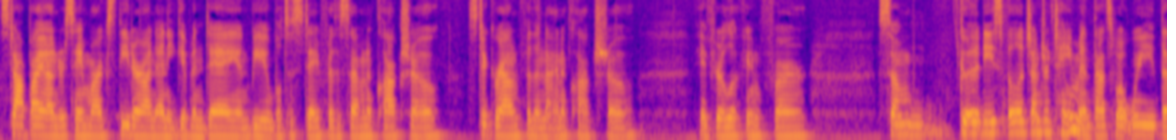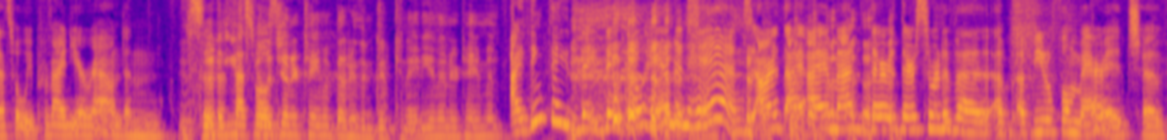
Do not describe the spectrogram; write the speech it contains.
stop by under St. Mark's Theater on any given day and be able to stay for the seven o'clock show, stick around for the nine o'clock show. If you're looking for some good East Village entertainment, that's what we that's what we provide year round, and Is so good the East festivals. Village entertainment better than good Canadian entertainment? I think they, they, they go hand in hand, aren't I? I imagine they're they're sort of a, a, a beautiful marriage of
